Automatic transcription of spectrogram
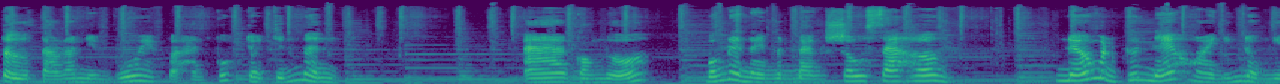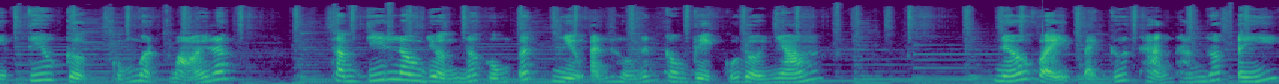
tự tạo ra niềm vui và hạnh phúc cho chính mình. À còn nữa, vấn đề này mình bàn sâu xa hơn. Nếu mình cứ né hoài những đồng nghiệp tiêu cực cũng mệt mỏi lắm. thậm chí lâu dần nó cũng ít nhiều ảnh hưởng đến công việc của đội nhóm. Nếu vậy, bạn cứ thẳng thắn góp ý,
